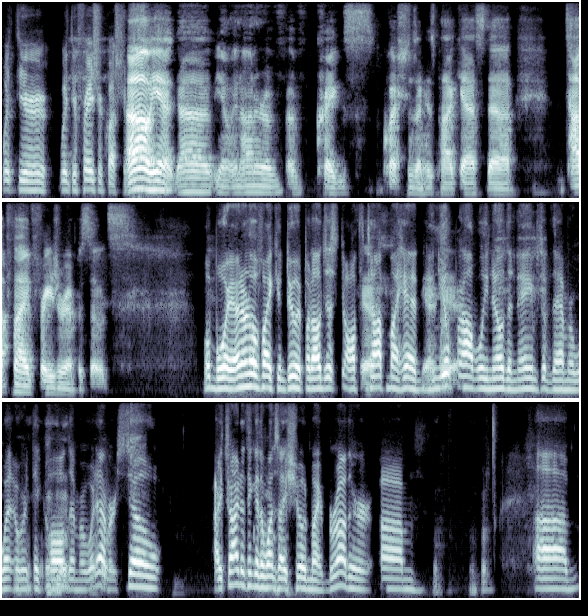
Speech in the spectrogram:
with your with your Frasier question. Oh yeah, uh, you know, in honor of of Craig's questions on his podcast, uh, top five Frasier episodes. Oh boy, I don't know if I can do it, but I'll just off the Yeah. top of my head, Yeah, and you'll yeah. probably know the names of them or what or what they called Mhm. them or whatever. So I try to think of the ones I showed my brother. Um, um,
